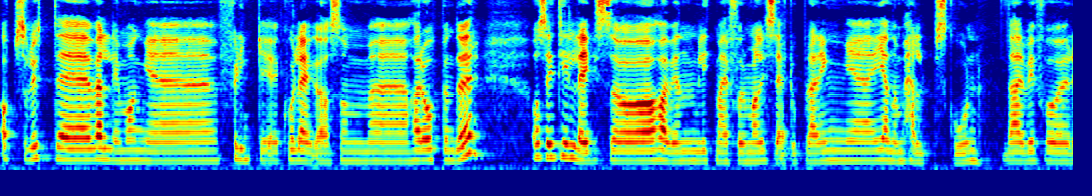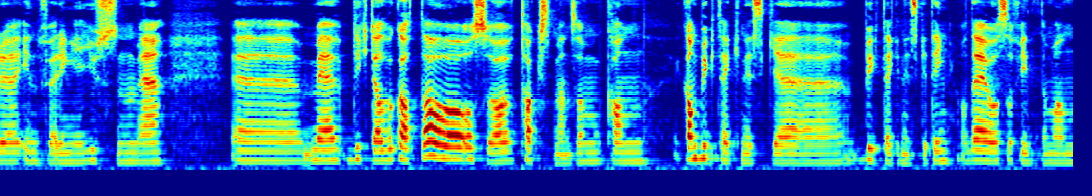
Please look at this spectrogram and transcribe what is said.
Absolutt. Det er veldig mange flinke kollegaer som eh, har åpen dør. Også I tillegg så har vi en litt mer formalisert opplæring eh, gjennom Help-skolen, der vi får innføring i jussen med, med dyktige advokater, og også av takstmenn som kan kan byggtekniske, byggtekniske, ting. Og det er jo også fint når man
